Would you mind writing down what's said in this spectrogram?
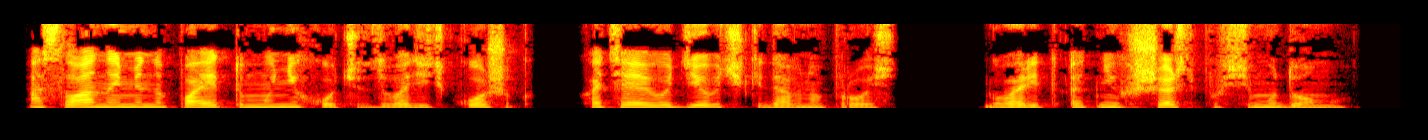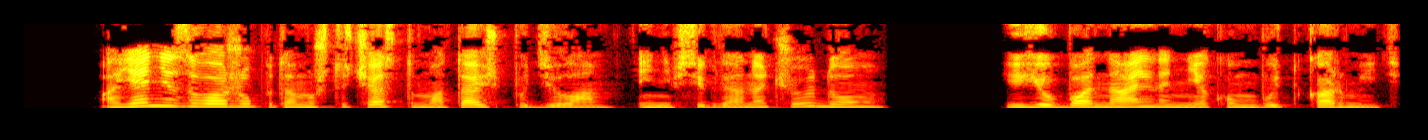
Аслан именно поэтому не хочет заводить кошек, хотя его девочки давно просят. Говорит, от них шерсть по всему дому. А я не завожу, потому что часто мотаюсь по делам и не всегда ночую дома. Ее банально некому будет кормить.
